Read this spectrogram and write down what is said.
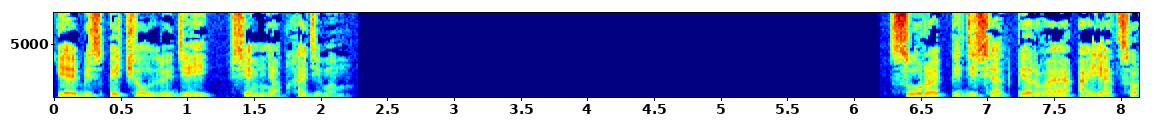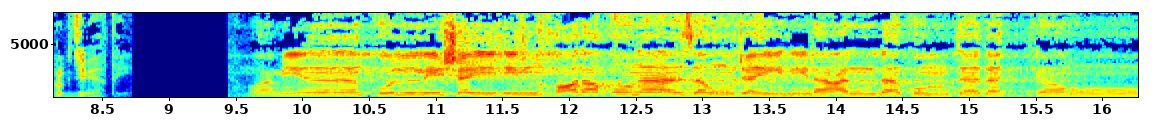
и обеспечил людей всем необходимым. Сура 51, аят 49. ومن كل شيء خلقنا زوجين لعلكم تذكرون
